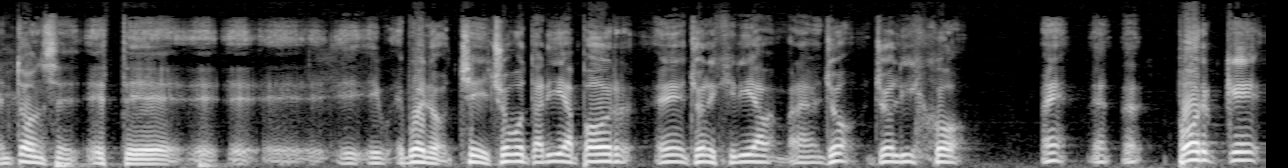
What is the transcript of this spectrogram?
Entonces, este, eh, eh, eh, eh, bueno, che, yo votaría por, yo elegiría, yo, yo elijo, porque,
